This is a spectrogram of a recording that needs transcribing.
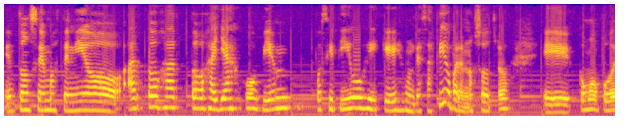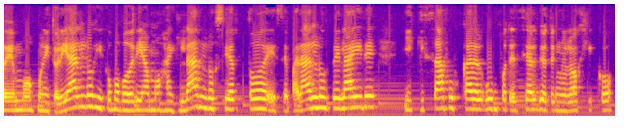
Entonces hemos tenido hartos, hartos hallazgos bien y que es un desafío para nosotros, eh, cómo podemos monitorearlos y cómo podríamos aislarlos, ¿cierto? Eh, separarlos del aire y quizás buscar algún potencial biotecnológico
